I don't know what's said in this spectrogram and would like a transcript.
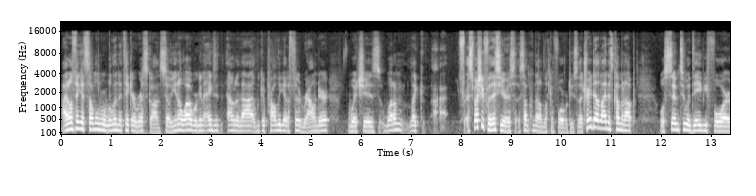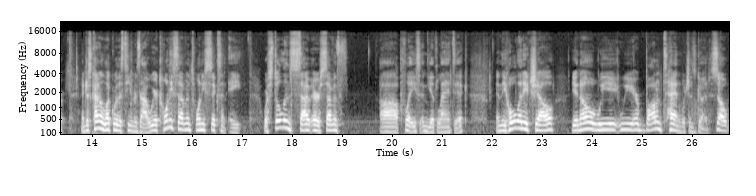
I don't think it's someone we're willing to take a risk on. So you know what? We're gonna exit out of that. We could probably get a third rounder, which is what I'm like, especially for this year, is something that I'm looking forward to. So the trade deadline is coming up. We'll sim to a day before and just kind of look where this team is at. We are 27, 26, and 8. We're still in seventh uh, place in the Atlantic. In the whole NHL, you know, we we are bottom 10, which is good. So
